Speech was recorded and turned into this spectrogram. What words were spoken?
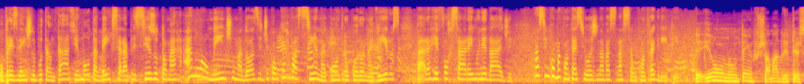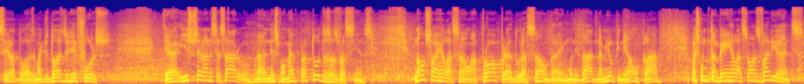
O presidente do Butantan afirmou também que será preciso tomar anualmente uma dose de qualquer vacina contra o coronavírus para reforçar a imunidade, assim como acontece hoje na vacinação contra a gripe. Eu não tenho chamado de terceira dose, mas de dose de reforço. É, isso será necessário né, nesse momento para todas as vacinas. Não só em relação à própria duração da imunidade, na minha opinião, claro, mas como também em relação às variantes.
